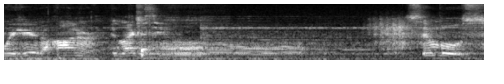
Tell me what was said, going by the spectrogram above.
we're here to honor the legacy. Symbols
